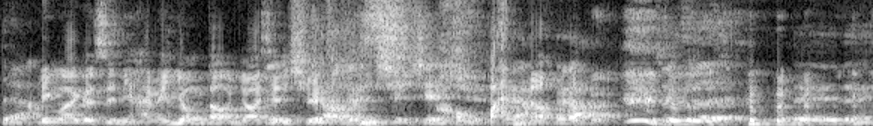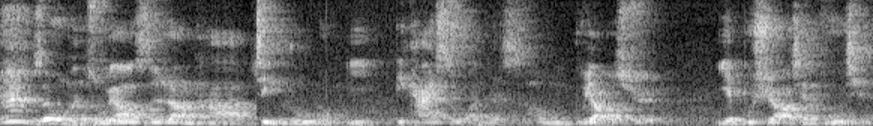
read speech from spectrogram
对啊，另外一个是你还没用到你就要先学。就要先先好学，对烦啊，对哦。啊，所以这个，对对对，所以我们主要是让他进入容易。一开始玩的时候，你不要学，也不需要先付钱，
